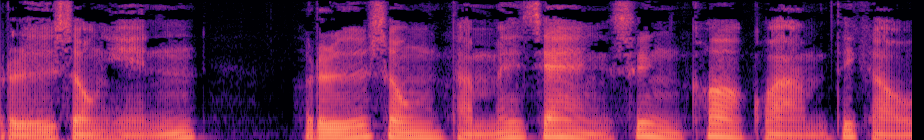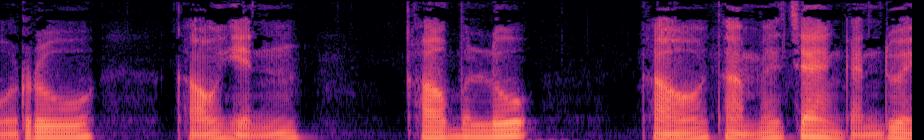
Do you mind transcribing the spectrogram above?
หรือทรงเห็น หรือทรงทำให้แจ้งซึ่งข้อความที่เขารู้ เขาเห็น เขาบรรลุ เขาทำให้แจ้งกันด้วย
